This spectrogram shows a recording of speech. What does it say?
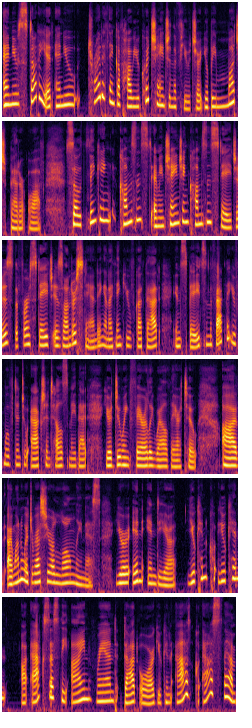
and you study it and you try to think of how you could change in the future you'll be much better off so thinking comes in st- i mean changing comes in stages the first stage is understanding and i think you've got that in spades and the fact that you've moved into action tells me that you're doing fairly well there too uh, i want to address your loneliness. You're in India. You can you can uh, access the AynRand.org. You can ask ask them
